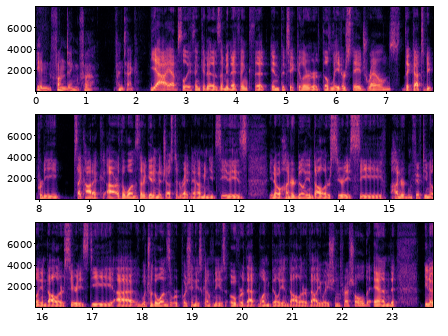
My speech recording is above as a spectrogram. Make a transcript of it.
in funding for fintech? Yeah, I absolutely think it is. I mean, I think that in particular, the later stage rounds that got to be pretty psychotic are the ones that are getting adjusted right now. I mean, you'd see these, you know, $100 million Series C, $150 million Series D, uh, which were the ones that were pushing these companies over that $1 billion valuation threshold. And you know,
